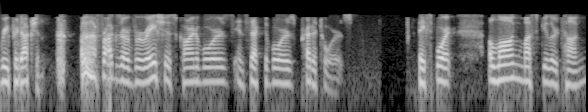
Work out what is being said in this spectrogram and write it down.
reproduction. Frogs are voracious carnivores, insectivores, predators. They sport a long muscular tongue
